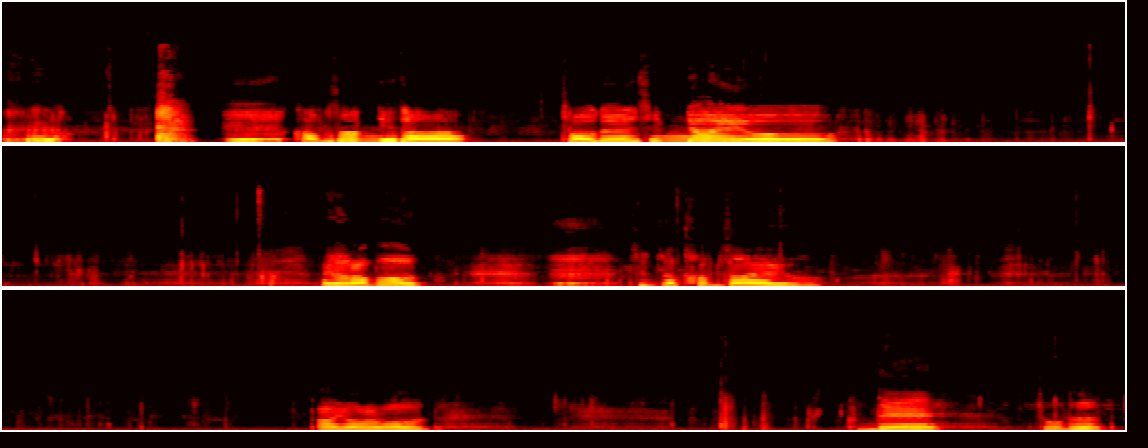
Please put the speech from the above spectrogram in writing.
감사합니다. 저는 심녀예요. 네, 여러분, 진짜 감사해요. 아, 여러분. 근데, 저는, 하,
